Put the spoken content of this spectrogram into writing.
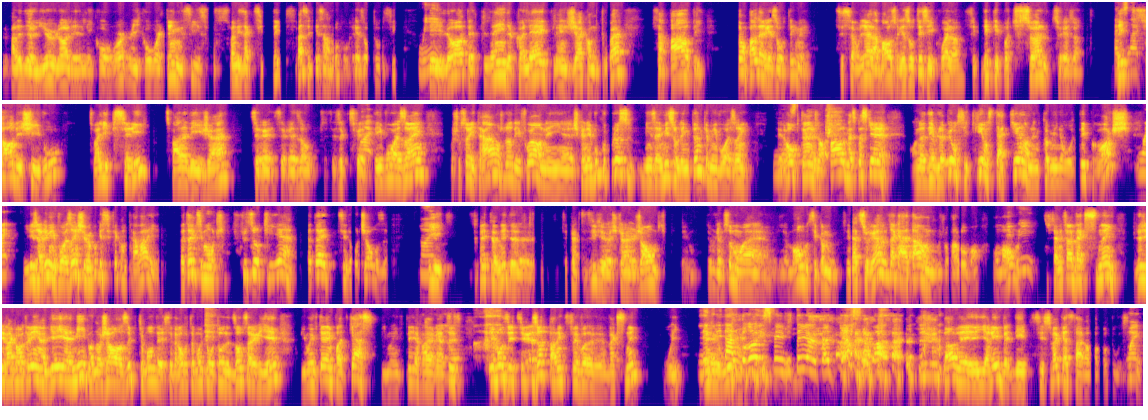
je parler de lieux, là, les, les, coworking ici, ils souvent des activités. Souvent, c'est des endroits pour réseauter aussi. Et là, tu as plein de collègues, plein de gens comme toi, ça parle. Puis, on parle de réseauter, mais si ça revient à la base, réseauter, c'est quoi, là? C'est que dès que tu n'es pas tout seul, tu réseautes. Dès que tu sors de chez vous, tu vas à l'épicerie, tu parles à des gens, tu, ré, réseautes. C'est ça que tu fais. Tes voisins, moi, je trouve ça étrange, là, des fois, on est, euh, je connais beaucoup plus mes amis sur LinkedIn que mes voisins. C'est drôle, putain, j'en parle, mais c'est parce qu'on a développé, on s'écrit, on se taquine, on a une communauté proche. Ouais. j'arrive, mes voisins, je ne sais même pas ce qu'ils font comme travail. Peut-être que c'est mon futur client, peut-être que c'est d'autres choses. Ouais. Puis, tu serais étonné de. Quand tu dis que je suis un jaune, j'aime ça, moi. Le monde, c'est comme. C'est naturel, tant qu'à attendre. Je vais parler au, bon, au monde. Oui. Je suis allé me faire vacciner. Puis là, j'ai rencontré un vieil ami, puis on a jasé, puis tout le monde, c'est drôle, tout le monde était autour de nous autres, ça riait. Puis il m'a invité à un podcast, puis il m'a invité à faire. Ils vont dire, tu résultes pendant que tu te fais vacciner? Oui. L'aiguille ben dans le bras, il se fait éviter un podcast. non, mais il arrive, ben, c'est souvent qu'elle ne s'en rend pas compte aussi. Ouais.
